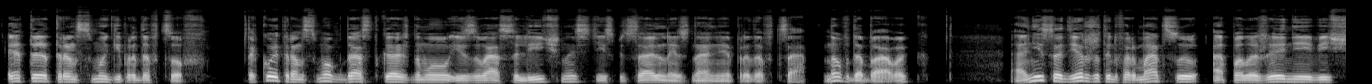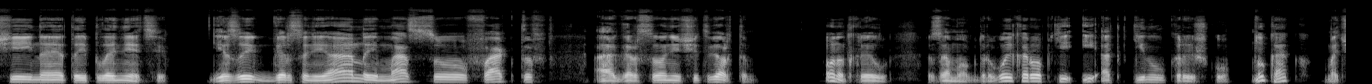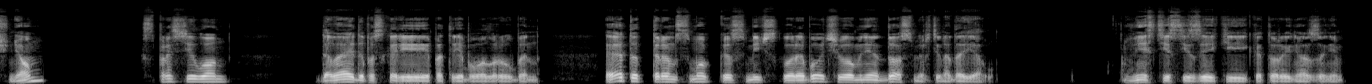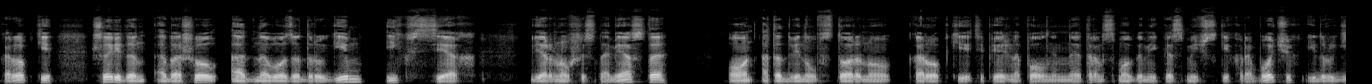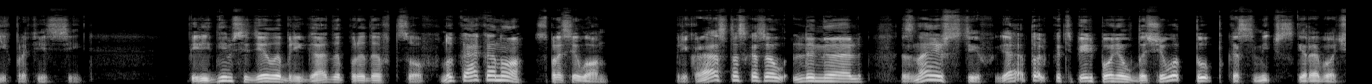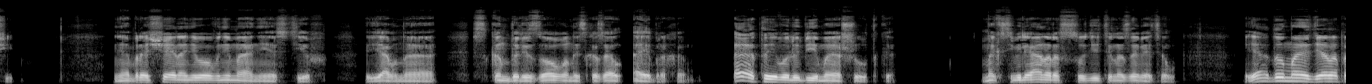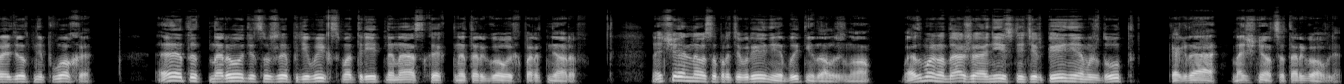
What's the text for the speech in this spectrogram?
это трансмоги продавцов. Такой трансмог даст каждому из вас личность и специальное знание продавца. Но вдобавок они содержат информацию о положении вещей на этой планете, язык гарсониан и массу фактов о Гарсоне четвертом. Он открыл замок другой коробки и откинул крышку. «Ну как, начнем?» — спросил он. «Давай да поскорее», — потребовал Рубен. Этот трансмог космического рабочего мне до смерти надоел. Вместе с Языкией, который нес за ним коробки, Шеридан обошел одного за другим их всех. Вернувшись на место, он отодвинул в сторону коробки, теперь наполненные трансмогами космических рабочих и других профессий. Перед ним сидела бригада продавцов. «Ну как оно?» — спросил он. «Прекрасно», — сказал Лемюэль. «Знаешь, Стив, я только теперь понял, до чего туп космический рабочий». «Не обращай на него внимания, Стив», — явно скандализованный сказал Эйбрахам. «Это его любимая шутка». Максимилиан рассудительно заметил. «Я думаю, дело пойдет неплохо. Этот народец уже привык смотреть на нас, как на торговых партнеров. Начального сопротивления быть не должно». Возможно, даже они с нетерпением ждут, когда начнется торговля.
